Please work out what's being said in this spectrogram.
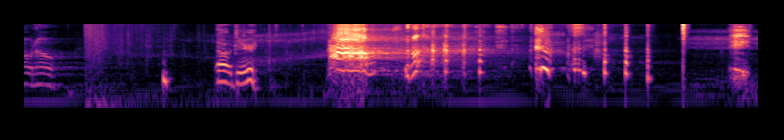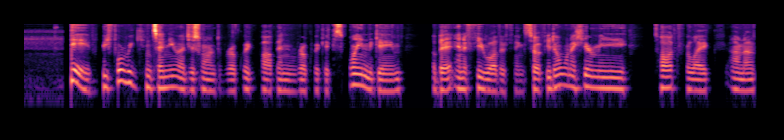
Oh no. Oh dear. hey, before we continue, I just wanted to real quick pop in, real quick explain the game a bit and a few other things. So if you don't want to hear me talk for like, I don't know,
